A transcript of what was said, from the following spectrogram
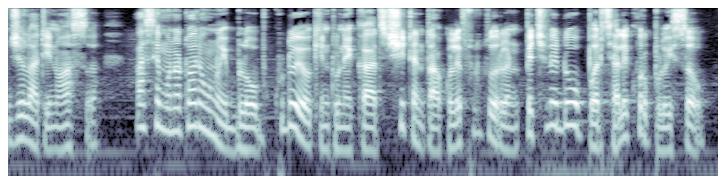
gelatinoasă, asemănătoare unui blob cu doi ochi întunecați și tentacule fluturând pe cele două părți ale corpului său.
